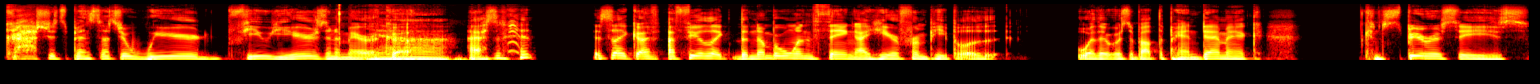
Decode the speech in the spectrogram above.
gosh, it's been such a weird few years in America, Yeah. hasn't it? It's like I, I feel like the number one thing I hear from people uh, whether it was about the pandemic, conspiracies,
